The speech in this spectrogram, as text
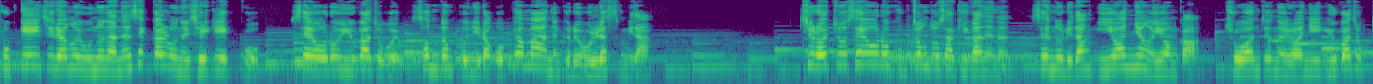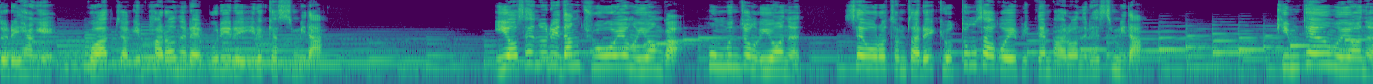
북게이 지령을 운운하는 색깔론을 제기했고 세월호 유가족을 선동꾼이라고 폄하하는 글을 올렸습니다. 7월 초 세월호 국정조사 기간에는 새누리당 이완영 의원과 조원진 의원이 유가족들을 향해 고압적인 발언을 해 무리를 일으켰습니다. 이어 새누리당 주호영 의원과 홍문종 의원은 세월호 참사를 교통사고에 빗댄 발언을 했습니다. 김태흠 의원은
